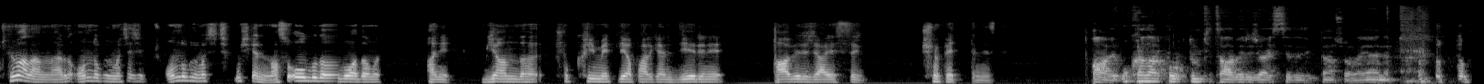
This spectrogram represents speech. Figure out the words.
tüm alanlarda 19 maça çıkmış. 19 maça çıkmışken nasıl oldu da bu adamı hani bir anda çok kıymetli yaparken diğerini tabiri caizse çöp ettiniz. Abi o kadar korktum ki tabiri caizse dedikten sonra yani Tuttum.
